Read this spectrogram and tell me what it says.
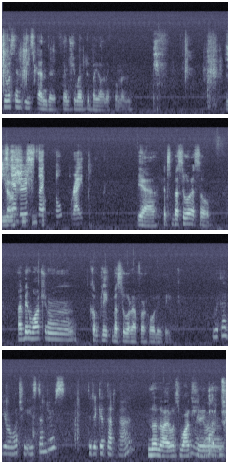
She was in EastEnders, then she went to Bionic Woman. EastEnders is like soap, right? Yeah, it's Basura soap. I've been watching complete Basura for Holy Week. Oh my god, you were watching EastEnders? Did it get that bad? No, no, I was oh watching God.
